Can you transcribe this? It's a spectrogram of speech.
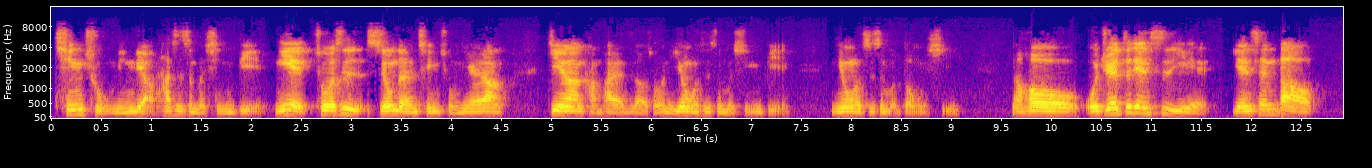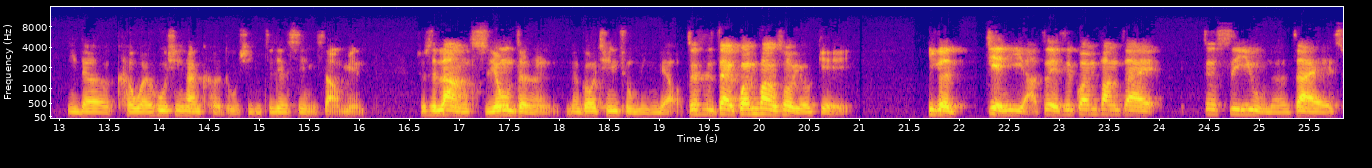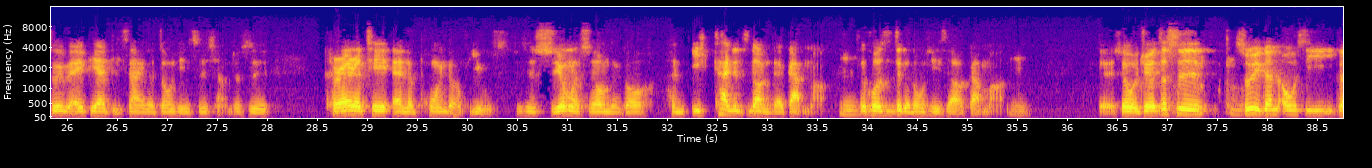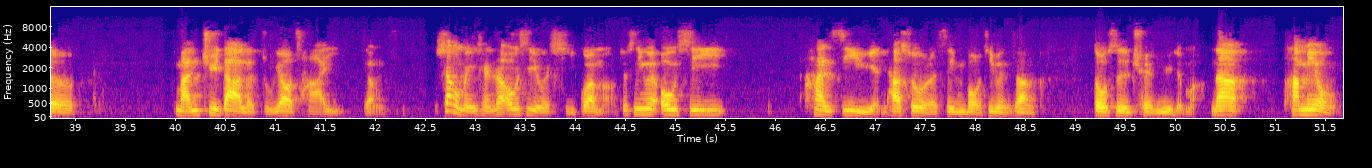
清楚明了它是什么型别，你也除了是使用的人清楚，你也让尽量让 compiler 知道说你用的是什么型别，你用的是什么东西。然后我觉得这件事也延伸到你的可维护性和可读性这件事情上面，就是让使用的人能够清楚明了。这是在官方的时候有给一个建议啊，这也是官方在这个四一五呢，在 Swift API 底下一个中心思想，就是 clarity at the point of use，就是使用的时候能够很一看就知道你在干嘛，嗯这或是这个东西是要干嘛。嗯对，所以我觉得这是 Swift 跟 OC 一个蛮巨大的主要差异，这样子。像我们以前在 OC 有个习惯嘛，就是因为 OC 和 C 语言它所有的 symbol 基本上都是全域的嘛，那它没有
